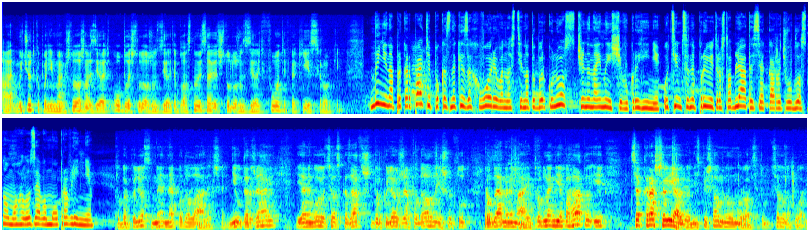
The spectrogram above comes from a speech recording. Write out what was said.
А мы четко понимаем, что должна сделать область, что должен сделать областной совет, что должен сделать фонд и в какие сроки. Нині на Прикарпатті показники захворюваності на туберкульоз чи не найнижчі в Україні. Утім, це не привід розслаблятися, кажуть в обласному галузевому управлінні. Туберкульоз ми не подолали ще ні в державі. І я не можу цього сказати, що туберкульоз вже подоланий, що тут проблеми немає. Проблем є багато, і це краще виявлюваність пішла в минулому році. Тобто цього захворювання.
